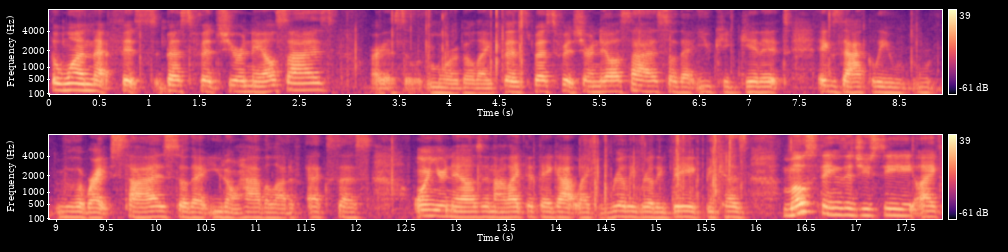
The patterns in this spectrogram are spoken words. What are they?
the one that fits best fits your nail size. I guess it would more go like this best fits your nail size so that you could get it exactly the right size so that you don't have a lot of excess on your nails and I like that they got like really really big because most things that you see like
